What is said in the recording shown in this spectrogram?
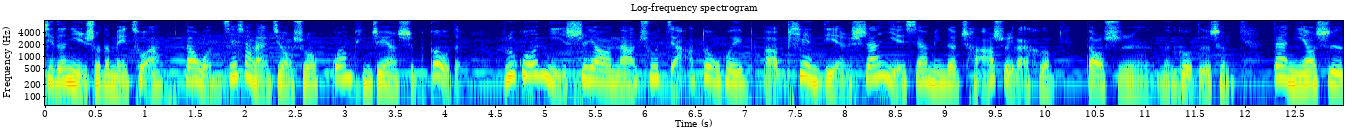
记得你说的没错啊，但我接下来就要说，光凭这样是不够的。如果你是要拿出假盾徽啊，骗点山野乡民的茶水来喝，倒是能够得逞。但你要是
